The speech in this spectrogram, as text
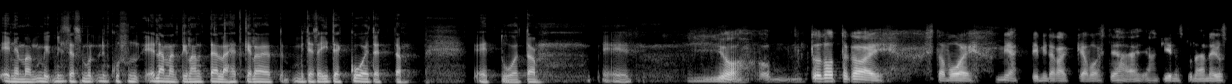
enemmän, miltä se, niin kuin sun elämäntilanne tällä hetkellä, että miten sä itse koet, että, että tuota, et... Joo, totta kai sitä voi miettiä, mitä kaikkea voisi tehdä. Ja ihan kiinnostuneena just,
